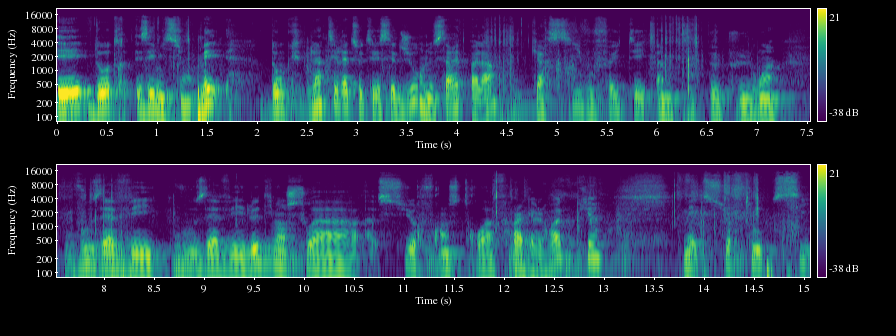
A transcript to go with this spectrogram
et d'autres émissions. Mais donc l'intérêt de ce Télé 7 jours ne s'arrête pas là, car si vous feuilletez un petit peu plus loin, vous avez, vous avez le dimanche soir sur France 3 Fraggle Rock. Mais surtout, si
